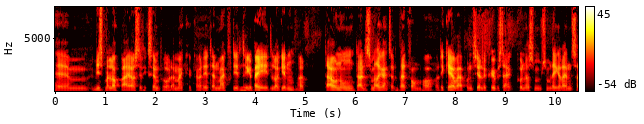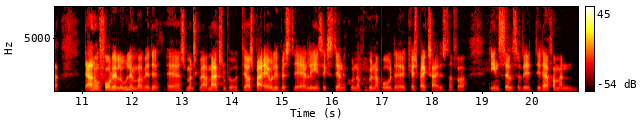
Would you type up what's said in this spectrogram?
Øhm, Visma Logbuy er også et eksempel på, hvordan man kan gøre det i Danmark, fordi det ligger bag et login, og der er jo nogen, der er ligesom adgang til den platform, og, og det kan jo være potentielle købestærke kunder, som, som ligger derinde, så der er nogle fordele og ulemper ved det, øh, som man skal være opmærksom på. Det er også bare ærgerligt, hvis det er alle ens eksisterende kunder begynder at bruge et øh, cashback-site i stedet for en selv, så det, det er derfor, man,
